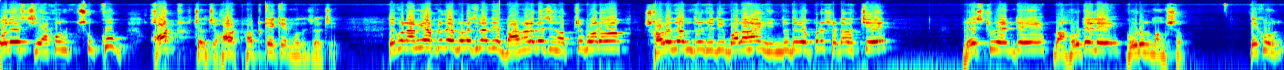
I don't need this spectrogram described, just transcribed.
বলে এসেছি, এখন খুব হট চলছে হট হট কেকের মতো চলছে। দেখুন, আমি আপনাদের বলেছিলাম যে বাংলাদেশে সবচেয়ে বড় ষড়যন্ত্র যদি বলা হয় হিন্দুদের ওপরে, সেটা হচ্ছে রেস্টুরেন্টে বা হোটেলে গরুর মাংস। দেখুন,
